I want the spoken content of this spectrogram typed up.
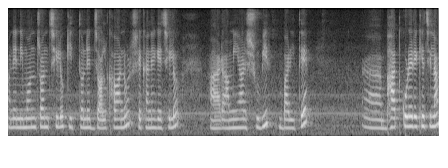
মানে নিমন্ত্রণ ছিল কীর্তনের জল খাওয়ানোর, সেখানে গেছিল। আর আমি আর সুবীর বাড়িতে ভাত করে রেখেছিলাম।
